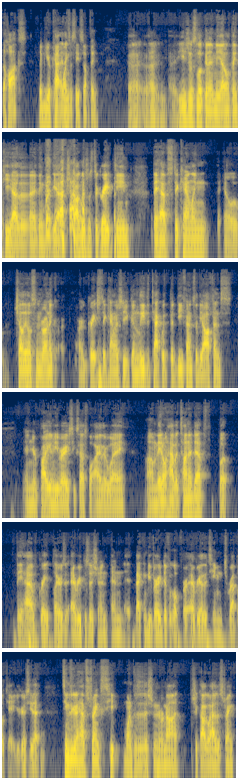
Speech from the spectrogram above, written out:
the Hawks? Maybe your cat I wants think, to say something. Uh, uh, he's just looking at me. I don't think he has anything. But yeah, Chicago's just a great team. They have stick handling. You know, Chelios and Roenick are great stick handlers, so you can lead the attack with the defense or the offense, and you're probably going to be very successful either way. Um, they don't have a ton of depth, but they have great players at every position, and that can be very difficult for every other team to replicate. You're going to see that teams are going to have strengths one position or not. Chicago has a strength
